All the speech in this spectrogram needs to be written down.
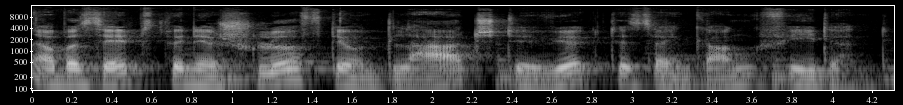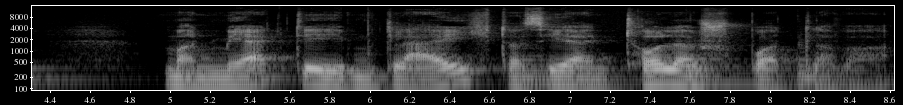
Aber selbst wenn er schlurfte und latschte, wirkte sein Gang federnd. Man merkte eben gleich, dass er ein toller Sportler war.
